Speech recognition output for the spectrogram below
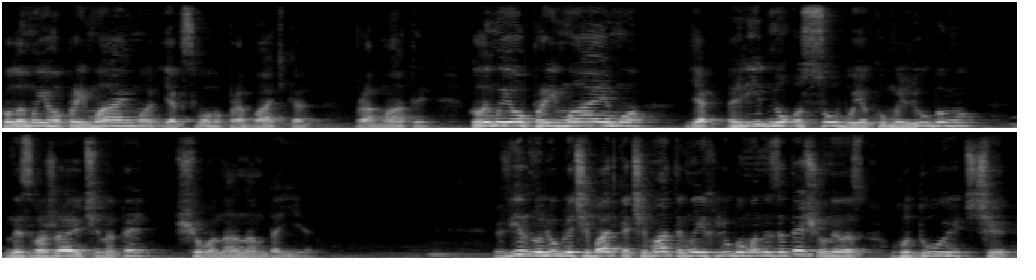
коли ми його приймаємо як свого прабатька, прамати, коли ми його приймаємо як рідну особу, яку ми любимо, незважаючи на те, що вона нам дає. Вірно люблячи батька чи мати, ми їх любимо не за те, що вони нас годують, чи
